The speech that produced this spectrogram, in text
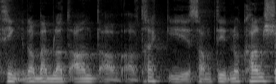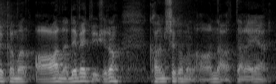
ting, da, men bl.a. Av, av trekk i samtiden. Og kanskje kan man ane, det vet vi ikke, da, kanskje kan man ane at det er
